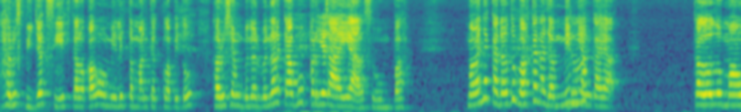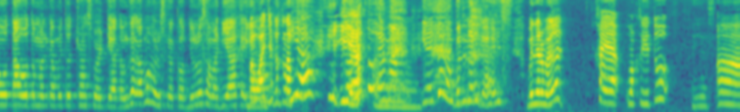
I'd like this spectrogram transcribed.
harus bijak sih. Kalau kamu mau milih teman ke klub itu harus yang benar-benar kamu percaya sumpah. Makanya kadang tuh bahkan ada meme Dulu- yang kayak kalau lu mau tahu teman kamu itu trustworthy atau enggak kamu harus nge-club dulu sama dia kayak Bawa gitu. aja ke klub. iya. Iya. Tuh emang ya itu emang bener guys. Bener banget. Kayak waktu itu Iya eh,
